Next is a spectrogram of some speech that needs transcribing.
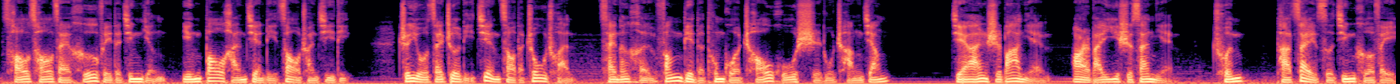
曹操在合肥的经营应包含建立造船基地，只有在这里建造的舟船才能很方便地通过巢湖驶入长江。建安十八年（二百一十三年）春，他再次经合肥、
